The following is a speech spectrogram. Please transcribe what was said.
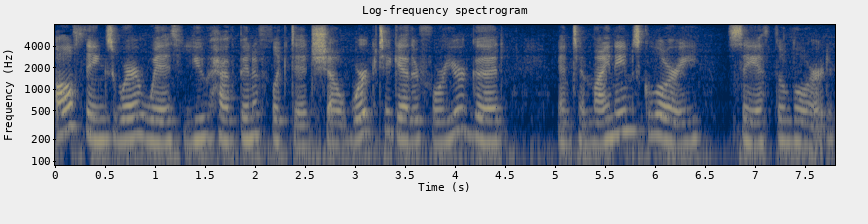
all things wherewith you have been afflicted shall work together for your good and to my name's glory, saith the Lord.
